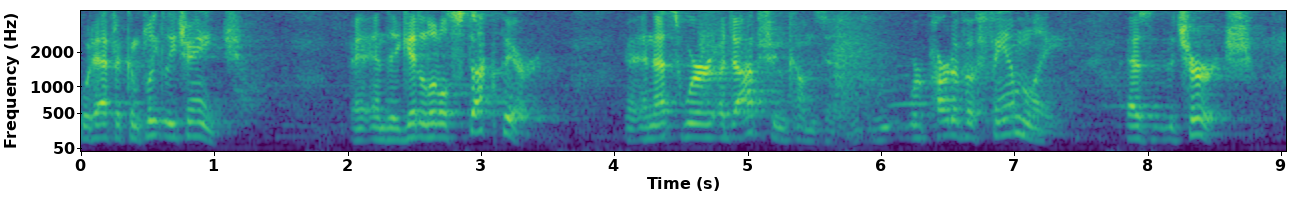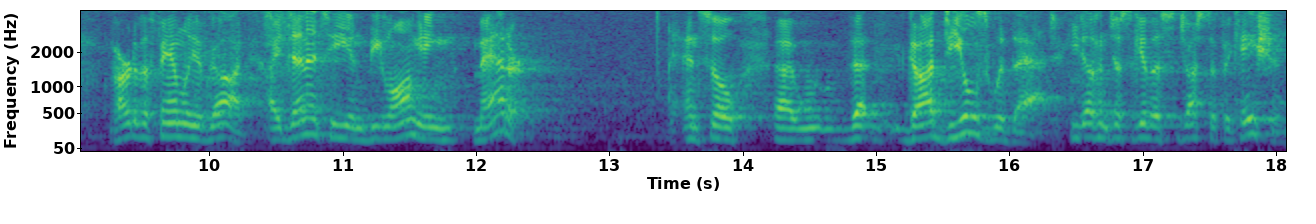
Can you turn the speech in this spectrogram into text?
would have to completely change. And they get a little stuck there. And that's where adoption comes in. We're part of a family as the church, part of the family of God. Identity and belonging matter. And so uh, that God deals with that. He doesn't just give us justification,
